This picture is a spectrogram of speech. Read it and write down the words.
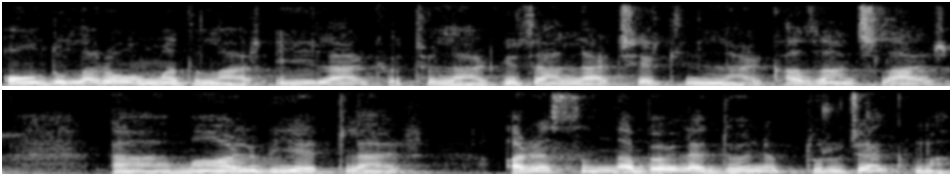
oldular, olmadılar, iyiler, kötüler, güzeller, çirkinler, kazançlar, e, mağlubiyetler arasında böyle dönüp duracak mı?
